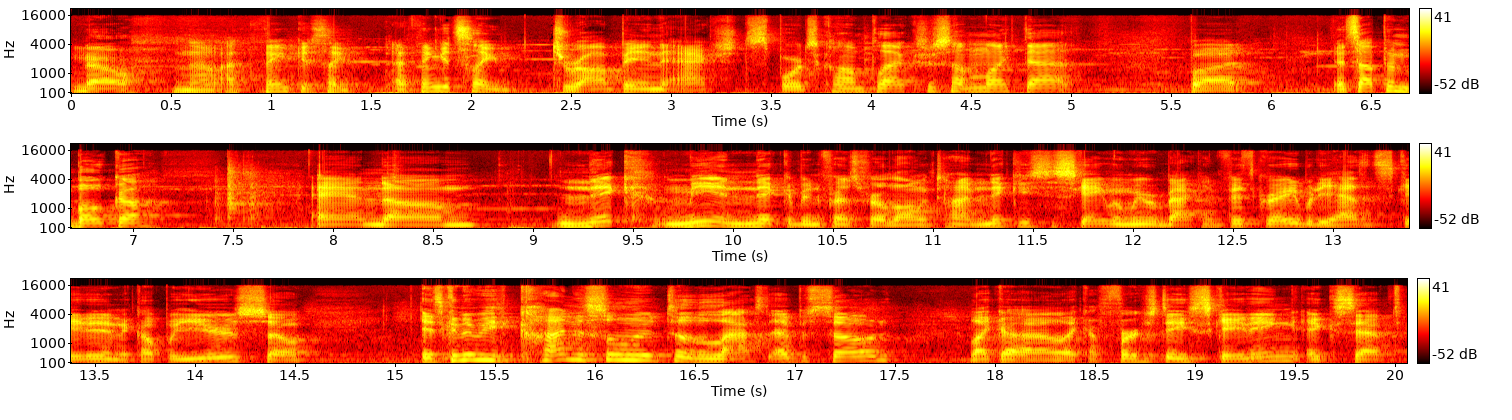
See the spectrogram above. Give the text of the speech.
No. No, I think it's like I think it's like Drop-In Action Sports Complex or something like that. But it's up in Boca, and um, Nick, me and Nick have been friends for a long time. Nick used to skate when we were back in fifth grade, but he hasn't skated in a couple years, so it's gonna be kind of similar to the last episode, like a like a first day skating, except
